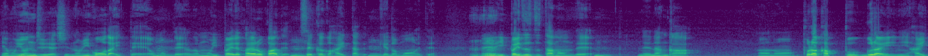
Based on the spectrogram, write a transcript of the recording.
やもう40やし飲み放題って思って、もういっぱいで帰ろうかで、うん。せっかく入ったけども、って。で一杯ずつ頼んでう、ん。でなんかあのプラカップぐらいに入っ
